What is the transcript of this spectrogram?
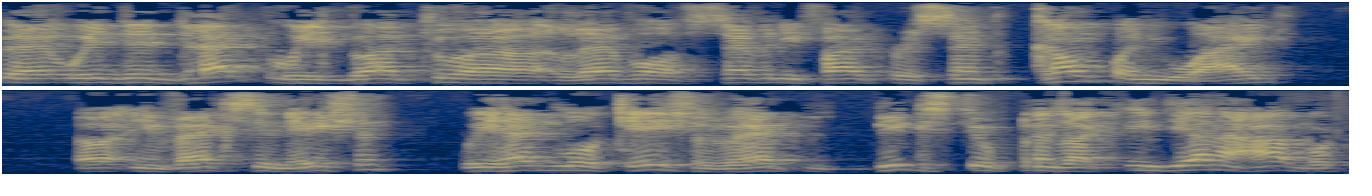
uh, we did that. We got to a level of 75% company wide uh, in vaccination. We had locations. We had big steel plants like Indiana Harbor,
